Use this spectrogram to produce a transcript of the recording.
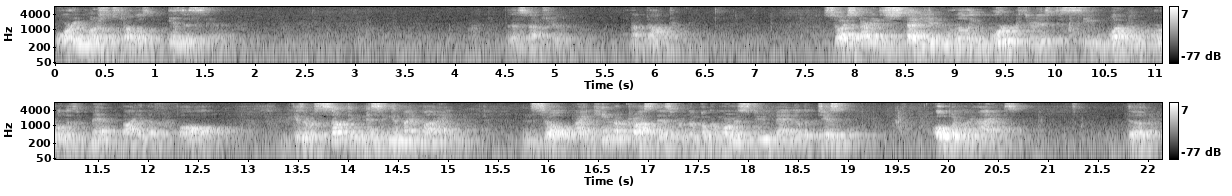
Or emotional struggles is a sin. But that's not true. Not doctrine. So I started to study and really work through this to see what the world is meant by the fall. Because there was something missing in my mind. And so I came across this from the Book of Mormon Student Manual that just opened my eyes. The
